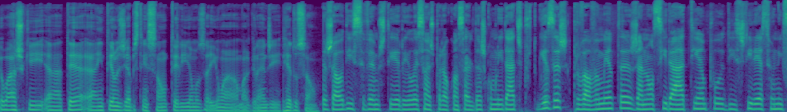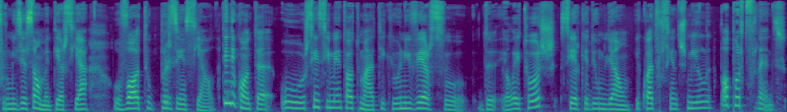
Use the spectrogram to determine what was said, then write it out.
eu acho que eh, até eh, em termos de abstenção teríamos aí uma, uma grande redução. Já o disse, vamos ter eleições para o Conselho das Comunidades Portuguesas. Provavelmente já não se irá a tempo de existir essa uniformização, manter-se-á o voto presencial. Tendo em conta o recenseamento automático e o universo de eleitores, cerca de 1 milhão e 400 mil. Paulo Porto Fernandes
